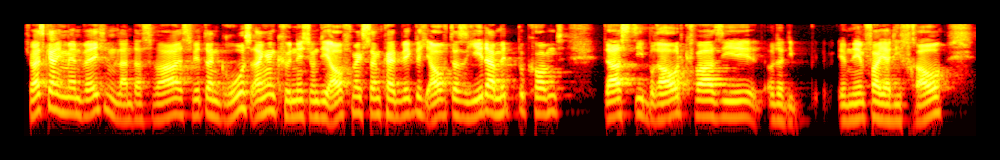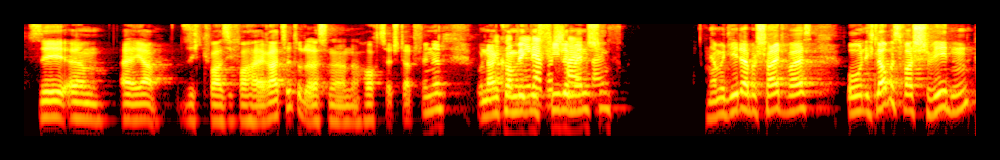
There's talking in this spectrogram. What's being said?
ich weiß gar nicht mehr, in welchem Land das war. Es wird dann groß angekündigt und die Aufmerksamkeit wirklich auf, dass jeder mitbekommt, dass die Braut quasi oder die in dem Fall ja die Frau, sie, ähm, äh, ja, sich quasi verheiratet oder dass 'ne 'ne Hochzeit stattfindet. Und dann Damit kommen wirklich viele Menschen weiß. Damit jeder Bescheid weiß. Und ich glaube, es war Schweden.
